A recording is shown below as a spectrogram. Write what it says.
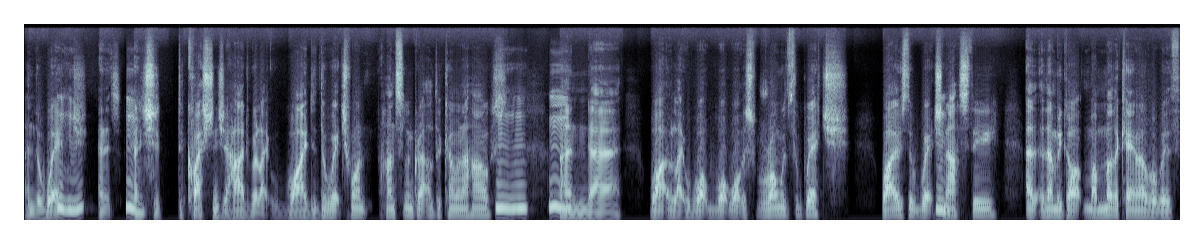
and the witch Mhm. and it's Mm. and she the questions you had were like why did the witch want Hansel and Gretel to come in a house Mhm. Mhm. and uh what like what what what was wrong with the witch why was the witch Mm. nasty and, and then we got my mother came over with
